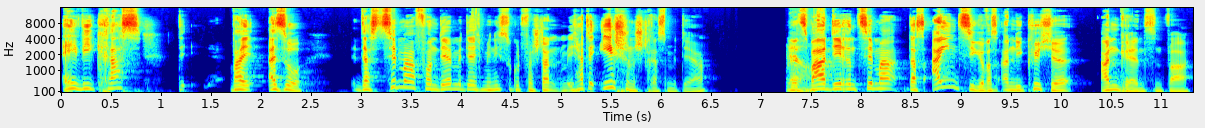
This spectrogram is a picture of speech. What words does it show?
ey, wie krass. Weil, also, das Zimmer von der, mit der ich mich nicht so gut verstanden habe, ich hatte eh schon Stress mit der. Und Ja. jetzt war deren Zimmer das einzige, was an die Küche angrenzend war.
